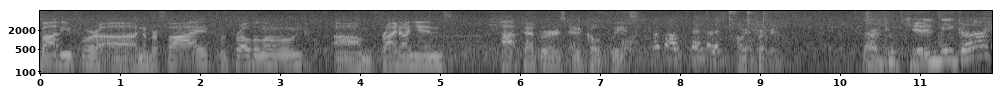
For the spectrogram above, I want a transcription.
body for uh, number five with provolone, um, fried onions, hot peppers, and a Coke, please. Okay, perfect. Are you kidding me, guy?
